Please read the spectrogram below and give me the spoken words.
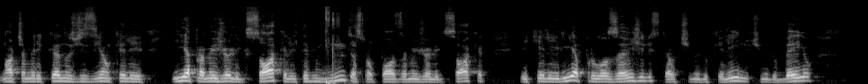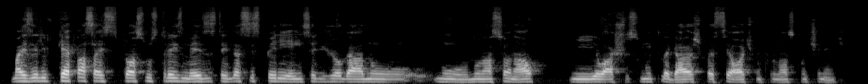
norte-americanos diziam que ele ia para a Major League Soccer, ele teve muitas propostas da Major League Soccer e que ele iria para o Los Angeles, que é o time do Kelly, o time do Bale, mas ele quer passar esses próximos três meses tendo essa experiência de jogar no, no, no Nacional e eu acho isso muito legal, acho que vai ser ótimo para o nosso continente.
